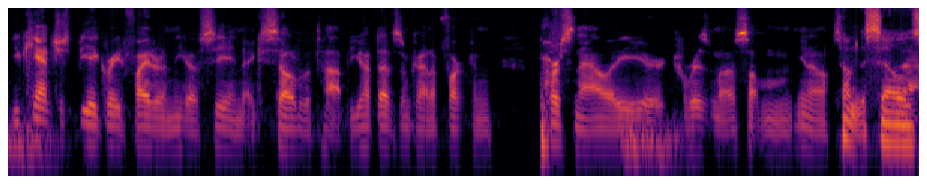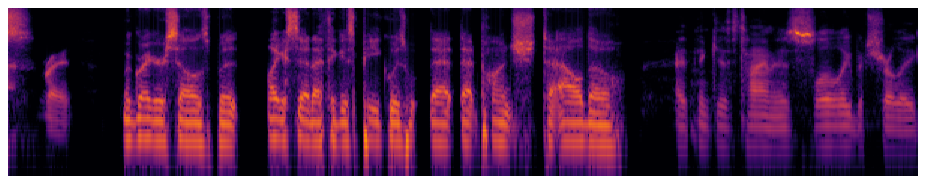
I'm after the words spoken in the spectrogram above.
You can't just be a great fighter in the UFC and excel to the top. You have to have some kind of fucking personality or charisma or something. You know, Something that sells. right? McGregor sells, but like I said, I think his peak was that that punch to Aldo. I think his time is slowly but surely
